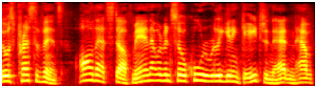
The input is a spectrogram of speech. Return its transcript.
those press events, all that stuff, man. That would have been so cool to really get engaged in that and have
